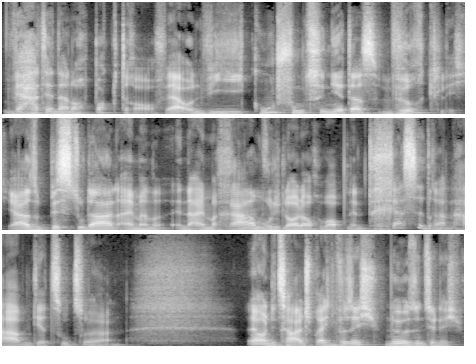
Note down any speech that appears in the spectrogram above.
wer hat denn da noch Bock drauf? Ja, und wie gut funktioniert das wirklich? Ja, also bist du da in einem, in einem Rahmen, wo die Leute auch überhaupt ein Interesse dran haben, dir zuzuhören? Ja, und die Zahlen sprechen für sich. Nö, sind sie nicht.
